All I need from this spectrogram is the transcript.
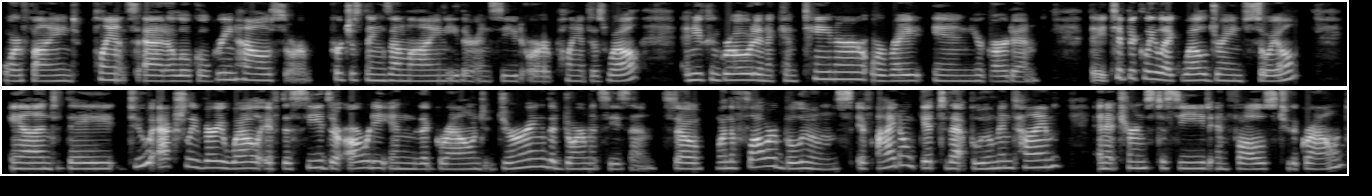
or find plants at a local greenhouse or purchase things online, either in seed or plant as well. And you can grow it in a container or right in your garden. They typically like well drained soil and they do actually very well if the seeds are already in the ground during the dormant season. So when the flower blooms, if I don't get to that bloom in time and it turns to seed and falls to the ground,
